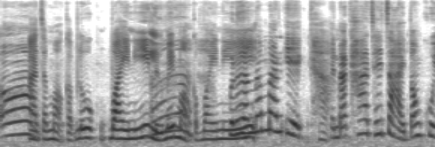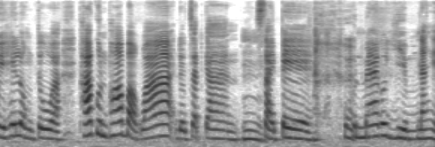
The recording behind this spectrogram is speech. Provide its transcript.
อ้อมอาจจะเหมาะกับลูกวัยนี้หรือไม่เหมาะกับวัยนี้เปลืองน้ำมันอีกเห็นไหมค่าใช้จ่ายต้องคุยให้ลงตัว ถ้าคุณพ่อบอกว่าเดี๋ยวจัดการใส่เปคุณแม่ก็ยิ้มนั่งเฉ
